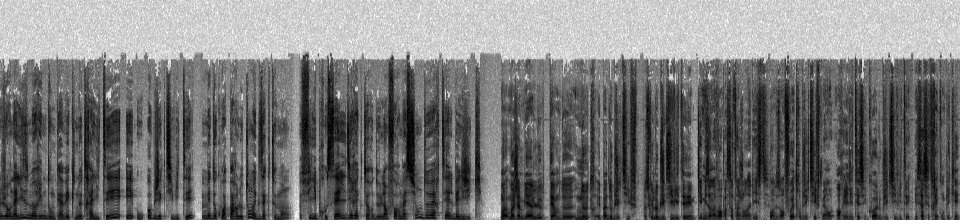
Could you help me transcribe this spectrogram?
journalisme rime donc avec neutralité et ou objectivité. Mais de quoi parle-t-on exactement? Philippe Roussel, directeur de l'information de RTL Belgique. Moi, j'aime bien le terme de neutre et pas d'objectif. Parce que l'objectivité, qui est mise en avant par certains journalistes, en disant faut être objectif, mais en, réalité, c'est quoi l'objectivité? Et ça, c'est très compliqué.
